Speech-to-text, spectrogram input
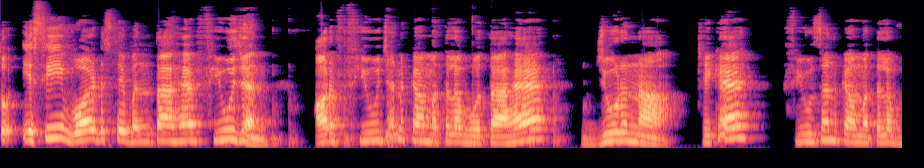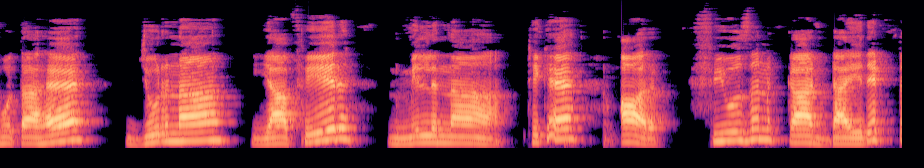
तो इसी वर्ड से बनता है फ्यूजन और फ्यूजन का मतलब होता है जुड़ना, ठीक है? फ्यूजन का मतलब होता है जुड़ना या फिर मिलना, ठीक है? और फ्यूजन का डायरेक्ट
